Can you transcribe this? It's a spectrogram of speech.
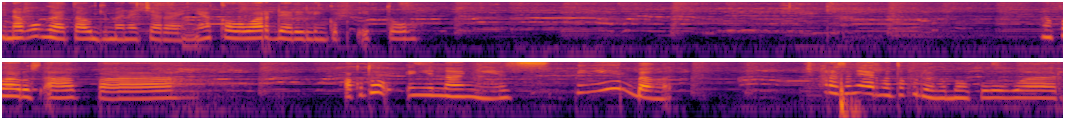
Dan aku nggak tahu gimana caranya keluar dari lingkup itu. Aku harus apa? Aku tuh ingin nangis. Pingin banget. Cuma rasanya air mataku udah gak mau keluar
